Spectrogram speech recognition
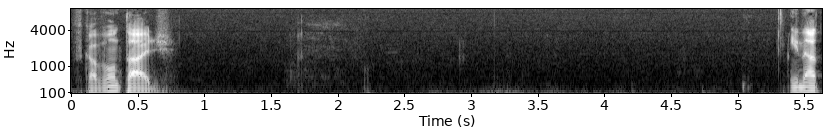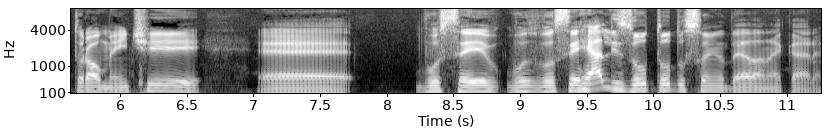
Fica à vontade. E naturalmente é, você, você realizou todo o sonho dela, né, cara?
